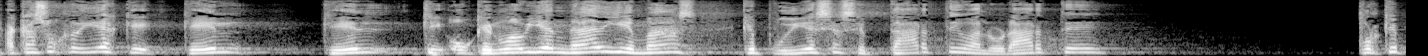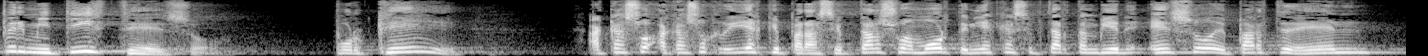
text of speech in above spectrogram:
¿Acaso creías que, él, que él, que, o que no había nadie más que pudiese aceptarte, valorarte? ¿Por qué permitiste eso? ¿Por qué? ¿Acaso, ¿Acaso creías que para aceptar su amor tenías que aceptar también eso de parte de Él?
